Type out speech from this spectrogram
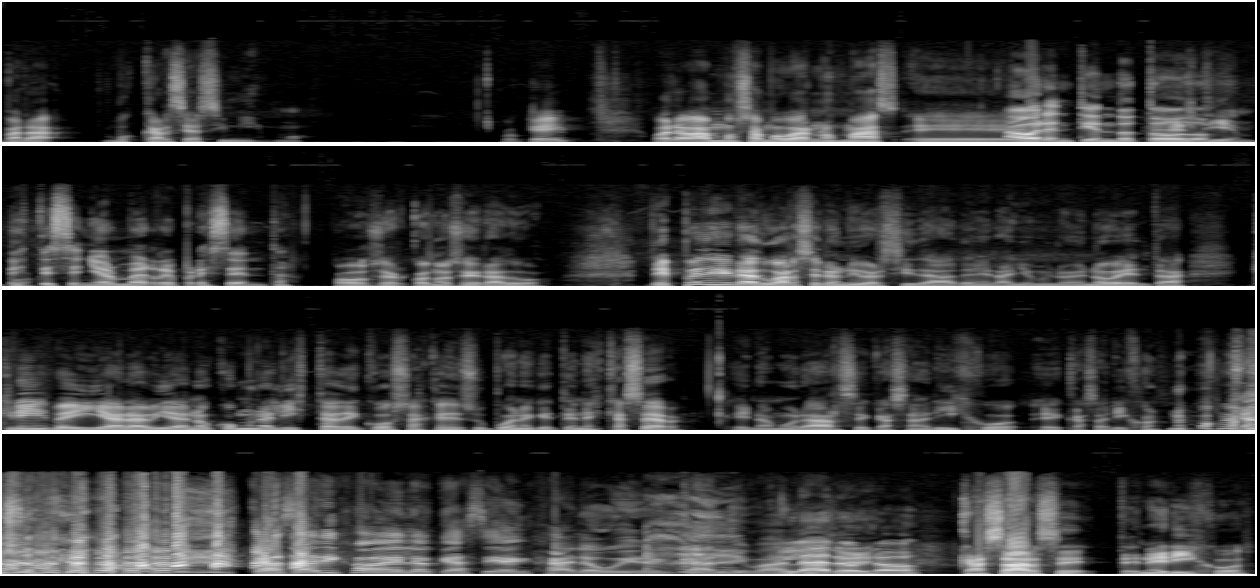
para buscarse a sí mismo. ¿Ok? Ahora vamos a movernos más. eh, Ahora entiendo en todo. el tiempo. Este señor me representa. O ser- cuando se graduó. Después de graduarse de la universidad en el año 1990, Chris veía la vida no como una lista de cosas que se supone que tenés que hacer. Enamorarse, casar hijos, eh, casar hijos no. Casar hijo es lo que hacía en Halloween en Candyman. Claro, Sí. no. Casarse, tener hijos,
